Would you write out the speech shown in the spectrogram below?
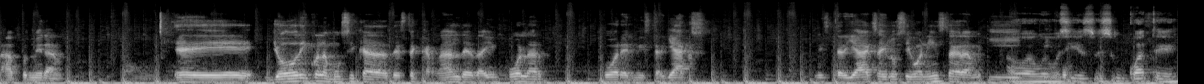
Ah, pues mira, eh, yo di con la música de este carnal de Dying Polar por el Mr. Jax. Mr. Jax, ahí lo sigo en Instagram y... Oh, huevo, sí, es, es, un cuate.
